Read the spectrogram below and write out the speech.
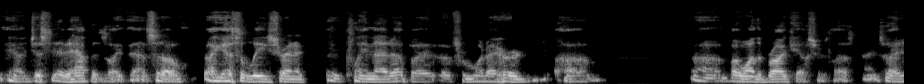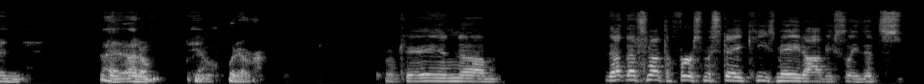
you know, just it happens like that. So I guess the league's trying to clean that up. I, from what I heard um, uh, by one of the broadcasters last night. So I didn't, I, I don't, you know, whatever. Okay, and um, that that's not the first mistake he's made. Obviously, that's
